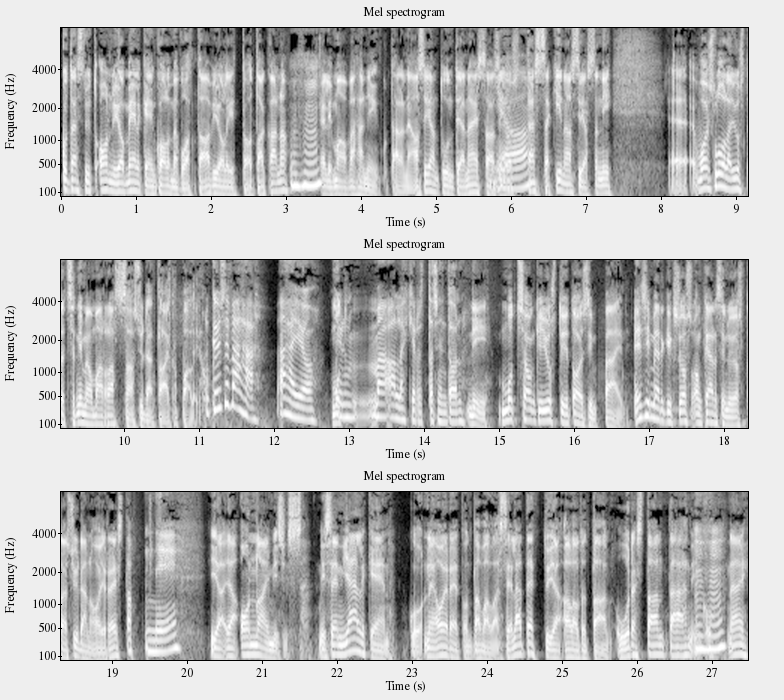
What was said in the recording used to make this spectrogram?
kun tässä nyt on jo melkein kolme vuotta avioliittoa takana, mm-hmm. eli mä oon vähän niin kuin tällainen asiantuntija näissä asioissa, Joo. tässäkin asiassa, niin voisi luulla just, että se nimenomaan rassaa sydäntä aika paljon. No kyllä se vähän, vähän joo. Mut- Kyllä mä allekirjoittaisin ton. Niin, mutta se onkin justiin toisinpäin. Esimerkiksi jos on kärsinyt jostain sydänoireista Niin. ja, ja on naimisissa, niin sen jälkeen, kun ne oireet on tavallaan selätetty ja aloitetaan uudestaan tämä niin kuin mm-hmm. näin,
